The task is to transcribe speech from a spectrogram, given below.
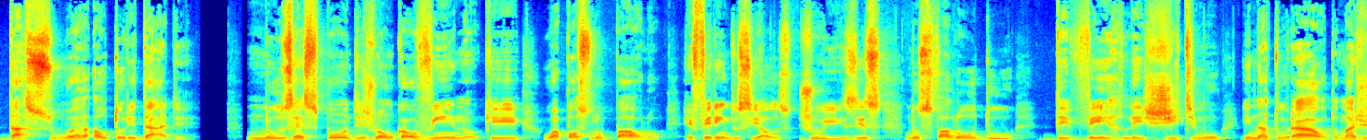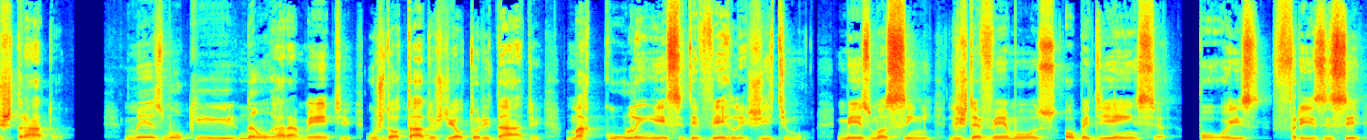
da sua autoridade? Nos responde João Calvino que o apóstolo Paulo, referindo-se aos juízes, nos falou do dever legítimo e natural do magistrado. Mesmo que não raramente os dotados de autoridade maculem esse dever legítimo, mesmo assim lhes devemos obediência pois, frise-se,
